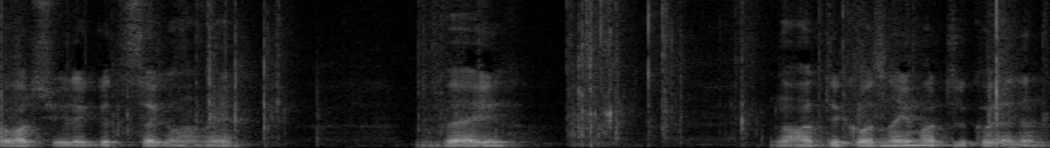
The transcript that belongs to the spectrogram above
Zobaczcie ile Getsego mamy. Bale. No a tylko Neymar tylko jeden.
